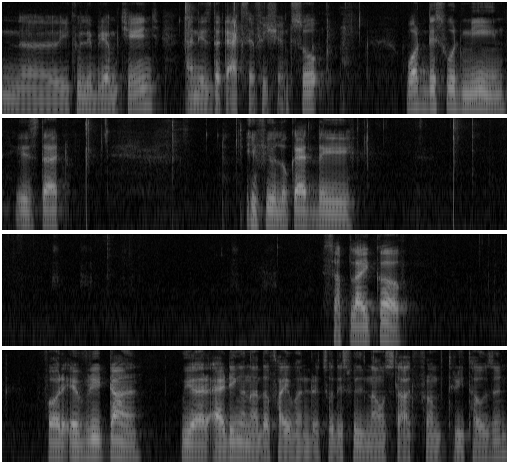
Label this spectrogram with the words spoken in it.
uh, equilibrium change and is the tax efficient. So, what this would mean is that if you look at the supply curve for every ton we are adding another 500. So, this will now start from 3000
